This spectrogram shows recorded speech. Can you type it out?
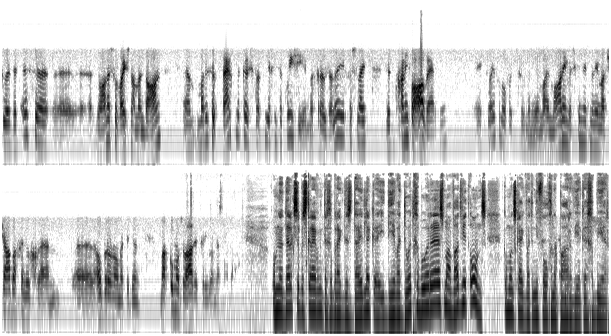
So dit is 'n uh, uh, Johannes verwys na Mandaan, um, maar dit is 'n werklike strategiese kwessie en mevrou Zille het besluit dit gaan nie vir haar werk nie ek twyfel of dit meneer Maimani miskien net meneer Machaba genoeg ehm um, uh, hulpbron om dit te doen. Kom ons laat dit vir die oomblik maar daar. Om nou Dirk se beskrywing te gebruik, dis duidelik 'n idee wat doodgebore is, maar wat weet ons? Kom ons kyk wat in die volgende paar weke gebeur.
